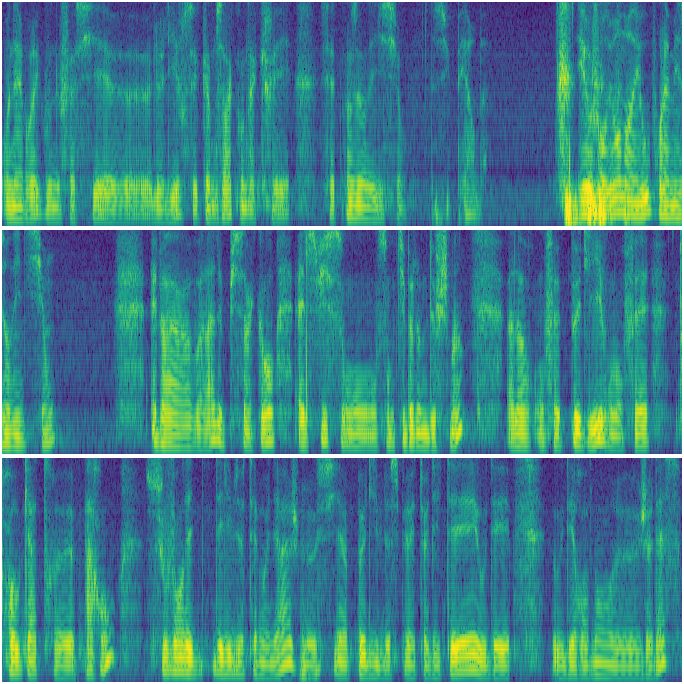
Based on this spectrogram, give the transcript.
on aimerait que vous nous fassiez le livre. C'est comme ça qu'on a créé cette maison d'édition. Superbe. Et aujourd'hui, on en est où pour la maison d'édition? Eh bien voilà, depuis cinq ans, elle suit son, petit bonhomme de chemin. Alors on fait peu de livres, on en fait trois ou quatre euh, par an, souvent des, livres de témoignages, mais aussi un peu de livres de spiritualité ou des, ou des romans euh, jeunesse.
